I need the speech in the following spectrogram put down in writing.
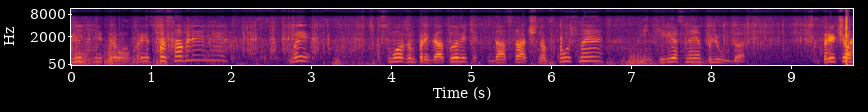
нехитрого приспособления мы сможем приготовить достаточно вкусное, интересное блюдо. Причем,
